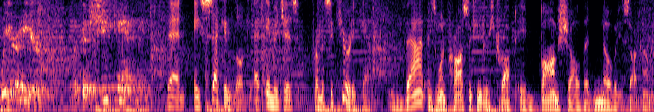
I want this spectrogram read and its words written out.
We are here because she can't be. Then a second look at images from a security camera. That is when prosecutors dropped a bombshell that nobody saw coming.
